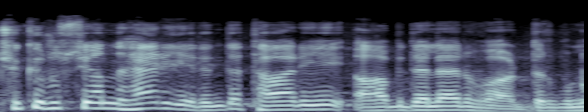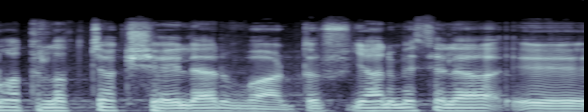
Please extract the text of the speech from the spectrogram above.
Çünkü Rusya'nın her yerinde tarihi abideler vardır. Bunu hatırlatacak şeyler vardır. Yani mesela e,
